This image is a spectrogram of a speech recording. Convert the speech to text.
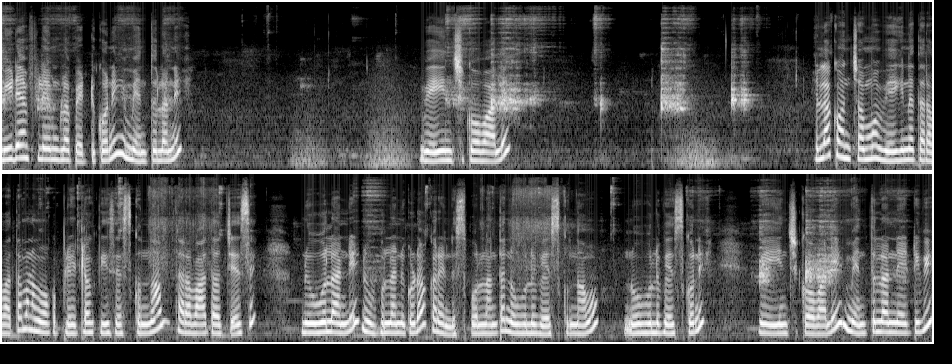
మీడియం ఫ్లేమ్లో పెట్టుకొని మెంతులని వేయించుకోవాలి. ఇలా కొంచెము వేగిన తర్వాత మనం ఒక ప్లేట్లోకి తీసేసుకుందాం. తర్వాత వచ్చేసి నువ్వులండి. నువ్వులని కూడా ఒక రెండు స్పూన్లంతా నువ్వులు వేసుకుందాము. నువ్వులు వేసుకొని వేయించుకోవాలి. మెంతులు అనేటివి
